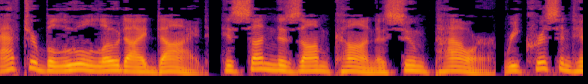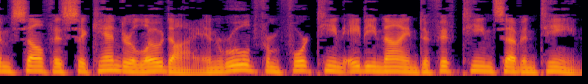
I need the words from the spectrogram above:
After Bahlul Lodi died, his son Nizam Khan assumed power, rechristened himself as Sikandar Lodi and ruled from 1489 to 1517.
